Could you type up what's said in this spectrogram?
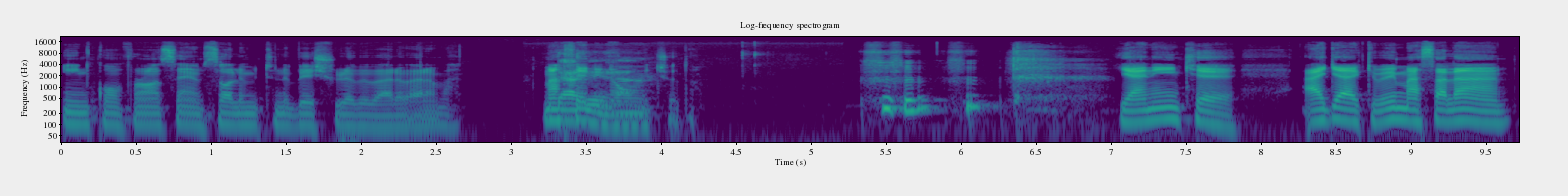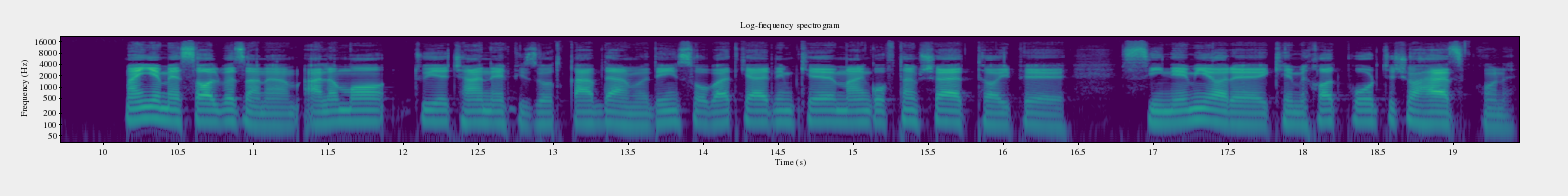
این کنفرانس امسال می‌تونه بشوره ببره برای من. من خیلی ناامید شدم. یعنی اینکه اگر که ببین مثلا من یه مثال بزنم. الان ما توی چند اپیزود قبل در مورد این صحبت کردیم که من گفتم شاید Type-C نمیاره که می‌خواد پورتش رو حذف کنه.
